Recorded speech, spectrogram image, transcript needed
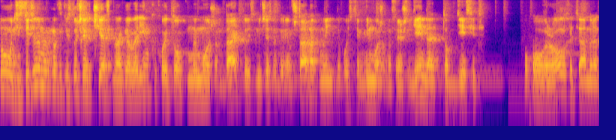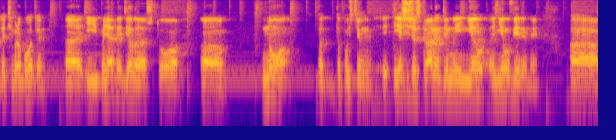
Ну, действительно, мы, мы в таких случаях честно говорим, какой топ мы можем дать. То есть мы честно говорим, в Штатах мы, допустим, не можем на сегодняшний день дать топ-10 overall, хотя мы над этим работаем. Э, и понятное дело, что э, но допустим, есть еще страны, где мы не, не уверены. А,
